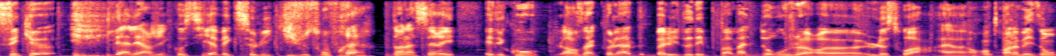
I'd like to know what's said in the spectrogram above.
c'est que il est allergique aussi avec celui qui joue son frère dans la série. Et du coup, leurs accolades bah, lui donnaient pas mal de rougeur euh, le soir euh, en rentrant à la maison.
